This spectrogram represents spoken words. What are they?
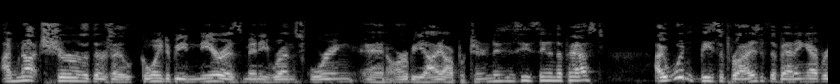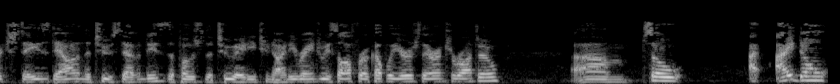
I'm not sure that there's a, going to be near as many run scoring and RBI opportunities as he's seen in the past. I wouldn't be surprised if the batting average stays down in the 270s as opposed to the 280, 290 range we saw for a couple years there in Toronto. Um, so I, I don't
